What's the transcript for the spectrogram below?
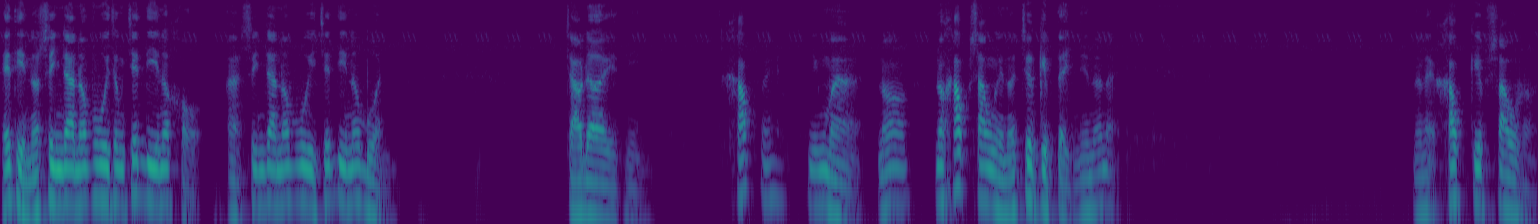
Thế thì nó sinh ra nó vui, xong chết đi nó khổ. À sinh ra nó vui, chết đi nó buồn. Chào đời thì khóc ấy. nhưng mà nó nó khóc xong rồi nó chưa kịp tỉnh thì nó lại nó lại khóc kiếp sau rồi.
